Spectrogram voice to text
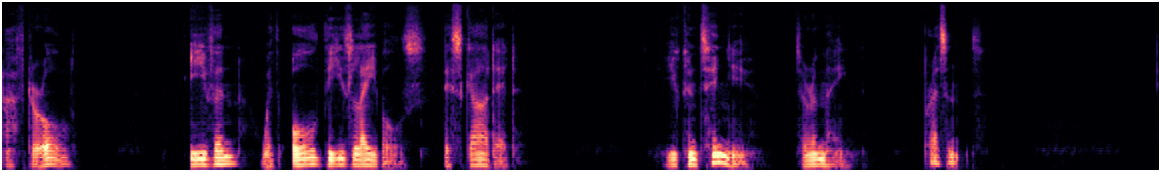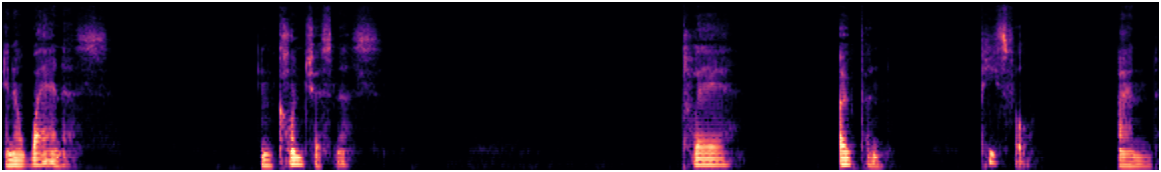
After all, even with all these labels discarded, you continue to remain present, in awareness, in consciousness, clear, open, peaceful, and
